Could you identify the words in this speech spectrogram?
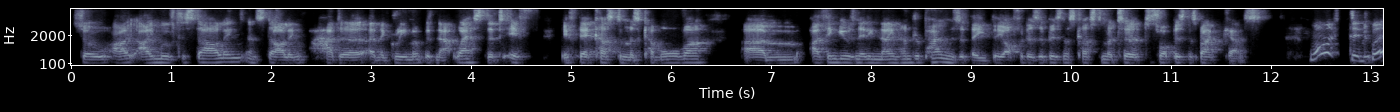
so I, I moved to Starling, and Starling had a, an agreement with NatWest that if if their customers come over, um, I think it was nearly nine hundred pounds that they they offered as a business customer to, to swap business bank accounts. What did we?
